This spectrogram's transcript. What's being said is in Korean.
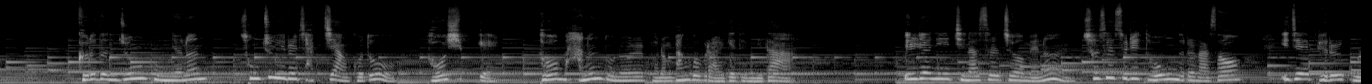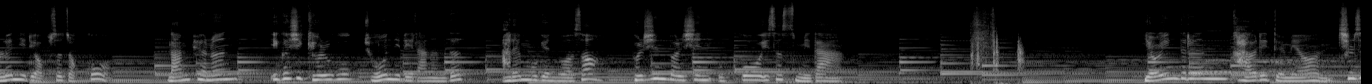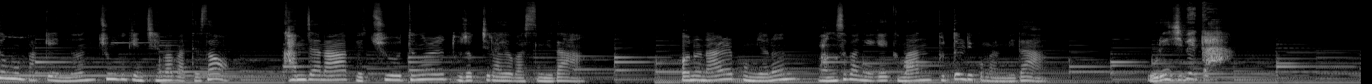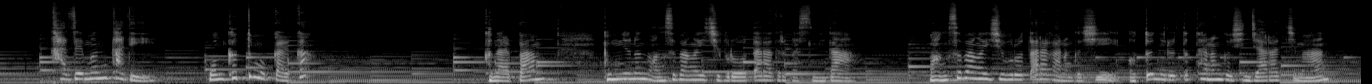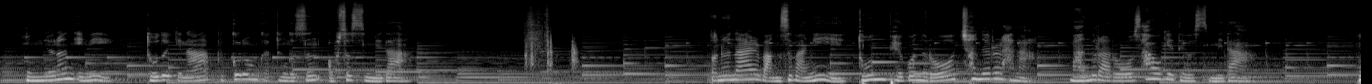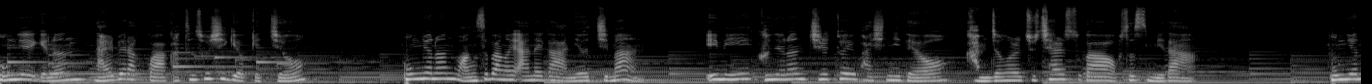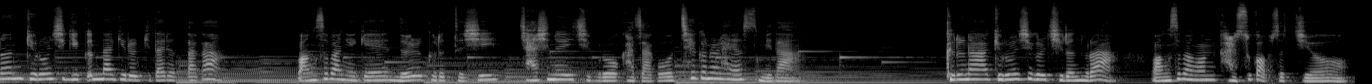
그러던 중 복녀는 송충이를 잡지 않고도 더 쉽게 더 많은 돈을 버는 방법을 알게 됩니다. 1년이 지났을 즈음에는 처세술이 더욱 늘어나서 이제 배를 고른 일이 없어졌고 남편은 이것이 결국 좋은 일이라는 듯 아랫목에 누워서 벌신벌신 웃고 있었습니다. 여인들은 가을이 되면 칠성문 밖에 있는 중국인 제마밭에서 감자나 배추 등을 도적질하여 왔습니다. 어느 날 복녀는 왕서방에게 그만 붙들리고 맙니다. 우리 집에 가. 카제문 카디 원컷도 못 갈까? 그날 밤 복녀는 왕서방의 집으로 따라 들어갔습니다. 왕서방의 집으로 따라가는 것이 어떤 일을 뜻하는 것인지 알았지만 복녀는 이미 도덕이나 부끄러움 같은 것은 없었습니다. 어느 날 왕서방이 돈 100원으로 처녀를 하나 마누라로 사오게 되었습니다. 복녀에게는 날벼락과 같은 소식이었겠죠. 복녀는 왕서방의 아내가 아니었지만 이미 그녀는 질투의 화신이 되어 감정을 주체할 수가 없었습니다. 복녀는 결혼식이 끝나기를 기다렸다가 왕서방에게 늘 그렇듯이 자신의 집으로 가자고 채근을 하였습니다. 그러나 결혼식을 치른 후라 왕서방은 갈 수가 없었지요.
